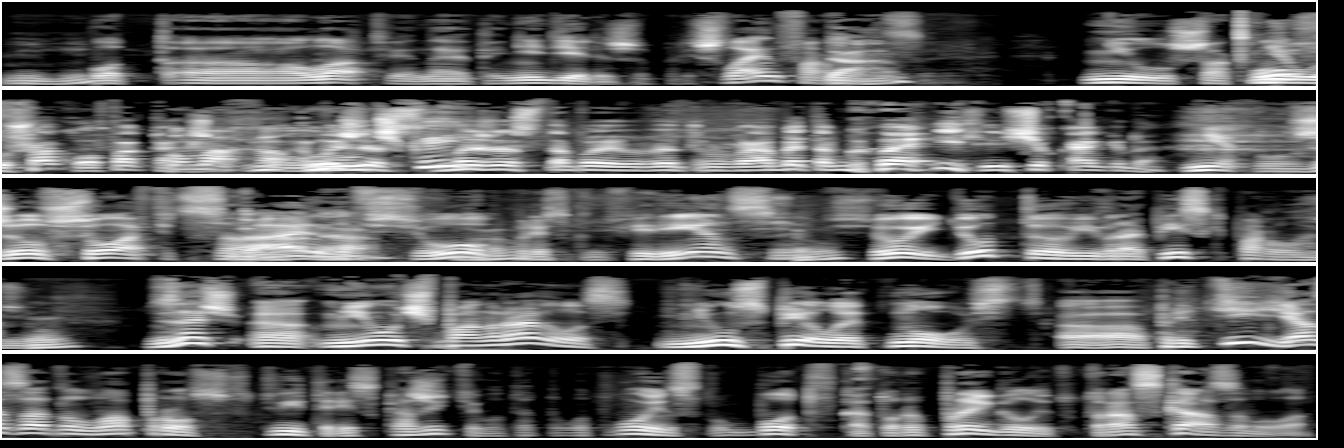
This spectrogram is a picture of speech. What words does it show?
Угу. Вот э, Латвия на этой неделе же пришла информация. Да. Нил Ушаков. Нил Ушаков, а как же? Мы же, мы же с тобой об этом говорили еще когда. Нет, ну уже все официально, да, да, все, да. пресс-конференция, все идет в Европейский парламент. Всё. Знаешь, э, мне очень понравилось, не успела эта новость э, прийти, я задал вопрос в Твиттере, скажите, вот это вот воинство ботов, которое прыгало и тут рассказывало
